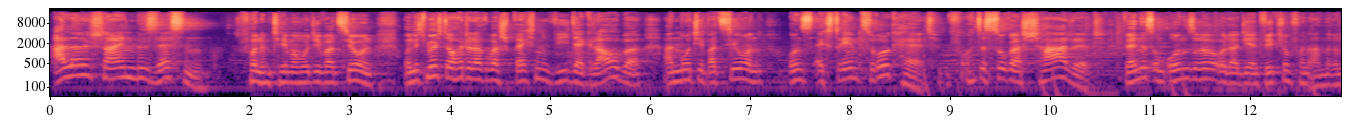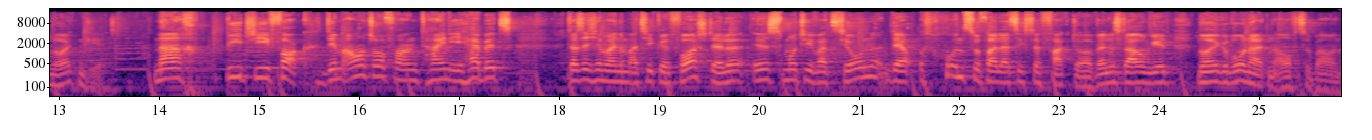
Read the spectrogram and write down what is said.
Alle scheinen besessen von dem Thema Motivation. Und ich möchte heute darüber sprechen, wie der Glaube an Motivation uns extrem zurückhält und es sogar schadet, wenn es um unsere oder die Entwicklung von anderen Leuten geht. Nach B.G. Fogg, dem Autor von Tiny Habits, das ich in meinem Artikel vorstelle, ist Motivation der unzuverlässigste Faktor, wenn es darum geht, neue Gewohnheiten aufzubauen.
